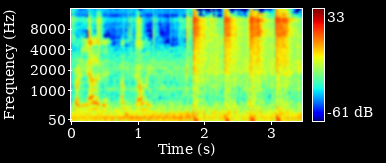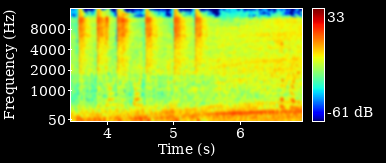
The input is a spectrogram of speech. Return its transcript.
I'm running out of it. I'm going. Going, going. No point in.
